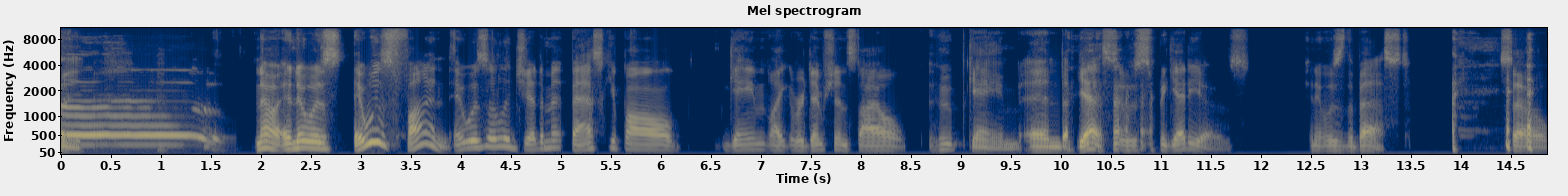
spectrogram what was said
oh. No, and it was it was fun. It was a legitimate basketball game, like redemption style hoop game. And yes, it was SpaghettiOs, and it was the best. So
